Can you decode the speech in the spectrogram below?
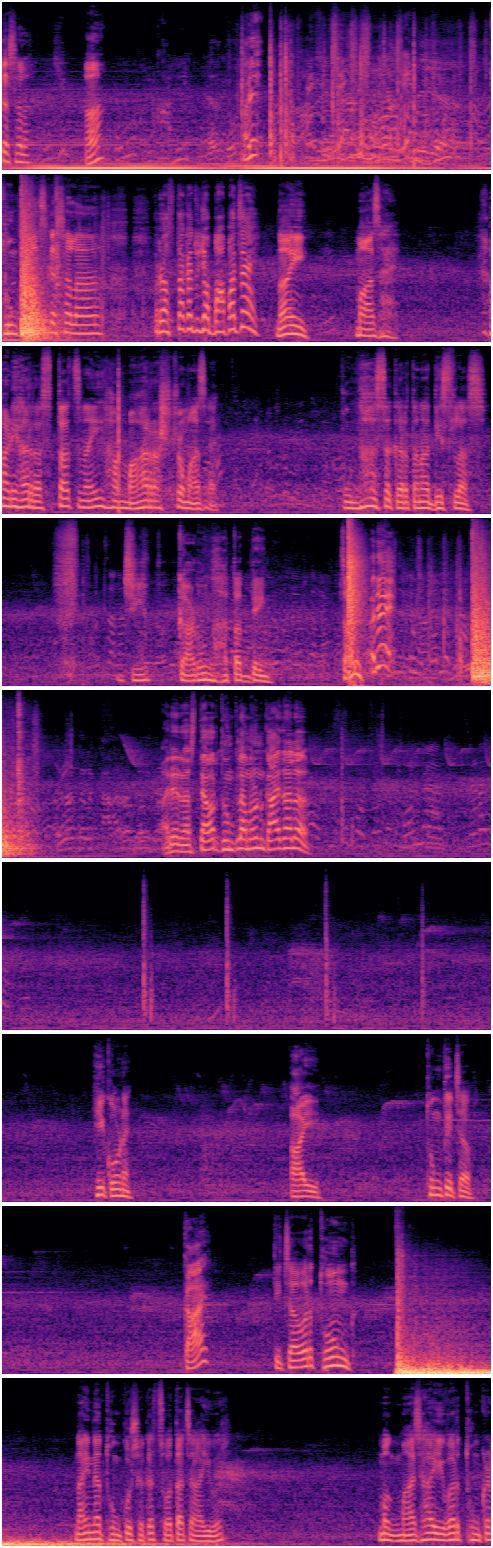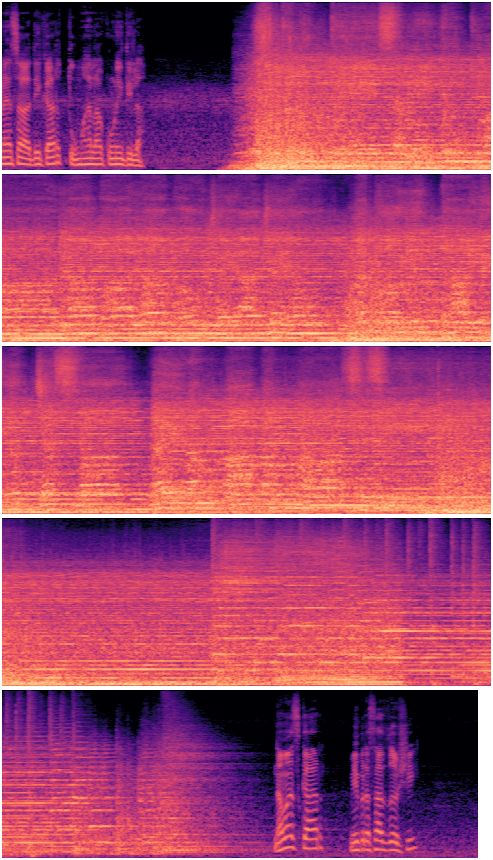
कशाला? हां? अरे! थुंकलास कशाला? रस्ता काय तुझ्या बापाचा आहे? नाही माझा आहे. आणि हा रस्ताच नाही हा महाराष्ट्र माझा आहे. पुन्हा असं करताना दिसलास. जीप काढून हातात देईन. चाल. अरे! अरे रस्त्यावर थुंकला म्हणून काय झालं? ही कोण आहे? आई थुंक तिच्यावर. काय? तिच्यावर थुंक नाही ना थुंकू शकत स्वतःच्या आईवर? मग माझ्या आईवर थुंकण्याचा अधिकार तुम्हाला कोणी दिला? नमस्कार मी प्रसाद जोशी.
